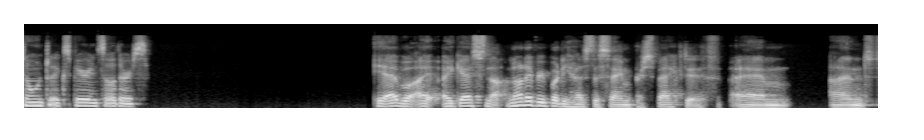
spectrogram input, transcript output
don't experience others. Yeah, but I, I guess not not everybody has the same perspective. Um, and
